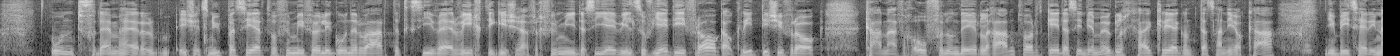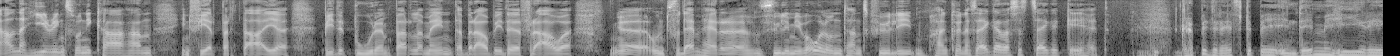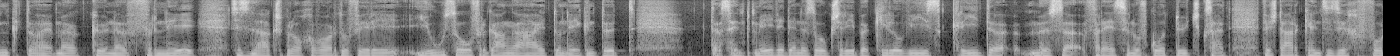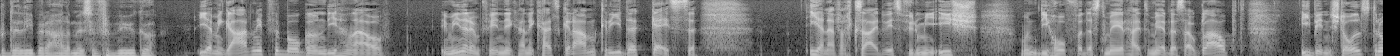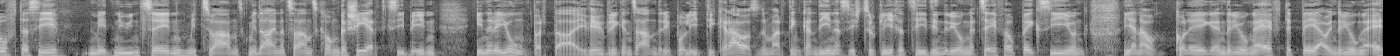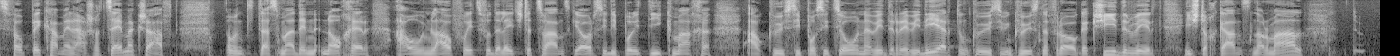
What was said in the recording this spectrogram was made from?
Und von dem her ist jetzt nichts passiert, was für mich völlig unerwartet gewesen wäre. Wichtig ist einfach für mich, dass ich jeweils auf jede Frage, auch kritische Frage, kann einfach offen und ehrlich Antwort geben, dass ich die Möglichkeit kriege. Und das habe ich auch gehabt. Ich bisher in allen Hearings, die ich hatte, in vier Parteien, bei der Bauern im Parlament, aber auch bei den Frauen. Äh, und von dem her äh, fühle ich mich wohl und habe das Gefühl, ich kann sagen, was es zu sagen gegeben hat. Gerade bei der FDP in dem Hearing, da hat man können vernehmen, sie sind angesprochen worden auf ihre Juso-Vergangenheit und irgend dort das haben die Medien dann so geschrieben, kiloweise Kreide müssen fressen, auf gut Deutsch gesagt. Wie stark haben Sie sich vor den Liberalen müssen verbeugen Ich habe mich gar nicht verbogen und ich habe auch, in meiner Empfindung, habe ich kein Gramm Kreide gegessen. Ich habe einfach gesagt, wie es für mich ist und ich hoffe, dass die Mehrheit mir das auch glaubt ich bin stolz darauf, dass ich mit 19, mit 20, mit 21 engagiert bin in einer Jungpartei, wie übrigens andere Politiker auch. Also der Martin Candinas ist zur gleichen Zeit in der jungen CVP und ich habe auch Kollegen in der jungen FDP, auch in der jungen SVP gehabt. Wir haben auch schon zusammen geschafft. Und dass man dann nachher auch im Laufe jetzt von den letzten 20 Jahren die Politik machen, auch gewisse Positionen wieder revidiert und in gewissen Fragen gescheiter wird, ist doch ganz normal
